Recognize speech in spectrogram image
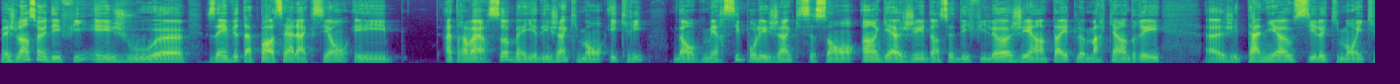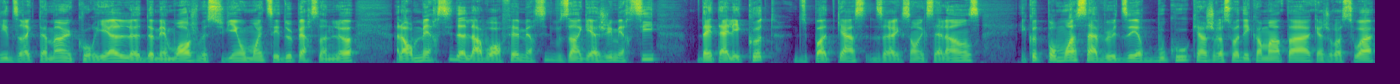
Mais je lance un défi et je vous, euh, invite à passer à l'action. Et à travers ça, ben, il y a des gens qui m'ont écrit. Donc, merci pour les gens qui se sont engagés dans ce défi-là. J'ai en tête Marc-André, euh, j'ai Tania aussi qui m'ont écrit directement un courriel de mémoire. Je me souviens au moins de ces deux personnes-là. Alors, merci de l'avoir fait. Merci de vous engager. Merci d'être à l'écoute du podcast Direction Excellence. Écoute, pour moi, ça veut dire beaucoup quand je reçois des commentaires, quand je reçois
